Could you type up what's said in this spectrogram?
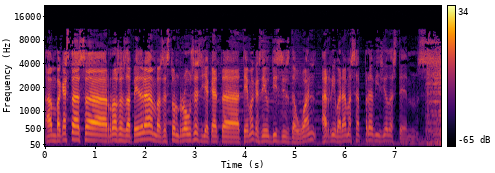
Amb aquestes uh, roses de pedra, amb els Stone Roses i aquest uh, tema que es diu This is the One, arribarem a sa previsió dels temps. This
